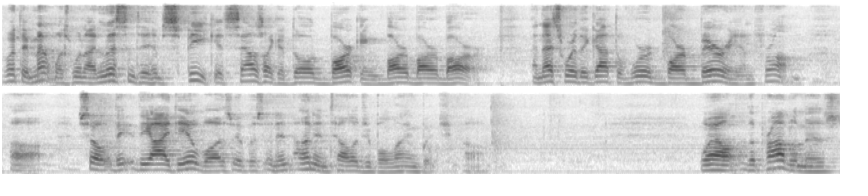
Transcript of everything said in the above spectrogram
what they meant was when I listen to him speak, it sounds like a dog barking, bar, bar, bar. And that's where they got the word barbarian from. Uh, so the, the idea was it was an unintelligible language. Uh, well, the problem is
